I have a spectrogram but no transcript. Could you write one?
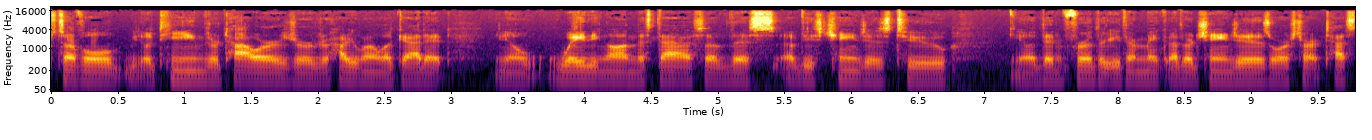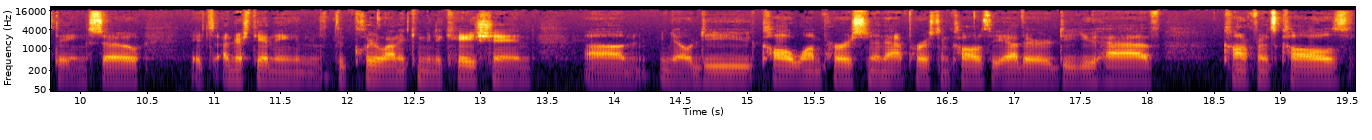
several you know teams or towers or how you want to look at it you know, waiting on the status of this of these changes to, you know, then further either make other changes or start testing. So it's understanding the clear line of communication. Um, you know, do you call one person and that person calls the other? Do you have conference calls,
